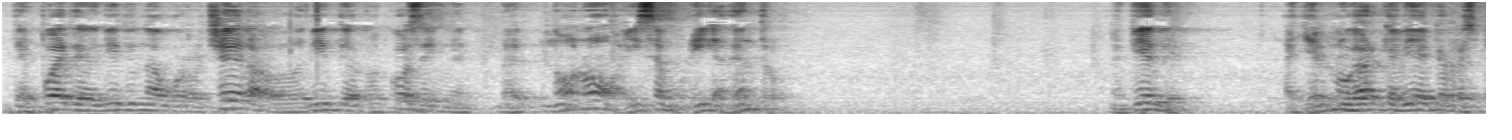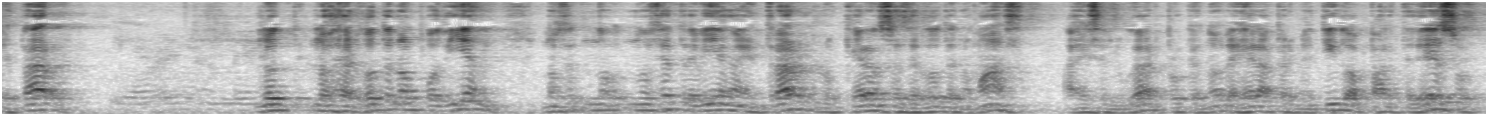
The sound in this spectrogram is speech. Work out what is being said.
después de venir de una borrachera o venir de otra cosa. no, no, ahí se moría adentro. ¿Me entiende? Allí era un lugar que había que respetar. Los, sacerdotes no podían, no, se atrevían a entrar, los que eran sacerdotes nomás, a ese lugar, porque no les era permitido. Aparte de eso,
